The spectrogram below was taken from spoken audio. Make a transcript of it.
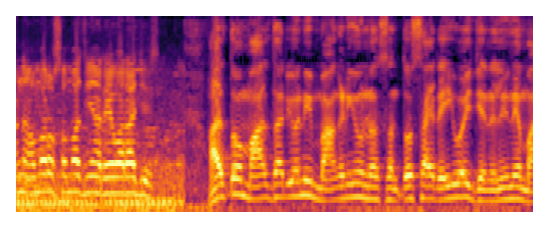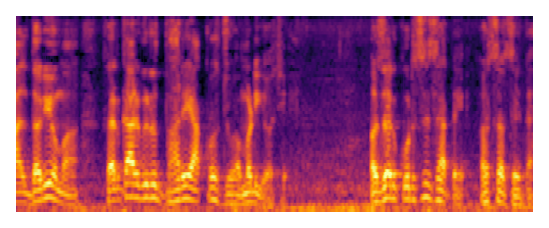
અને અમારો સમાજ અહીંયા રહેવા રાજી છે. હાલ તો માલધારીઓની માંગણીઓ ન સંતોષાઈ રહી હોય જેને લઈને માલધારીઓમાં સરકાર વિરુદ્ધ ભારે આક્રોશ જોવા મળ્યો છે. અઝર કુર્સી સાથે હર્ષદ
